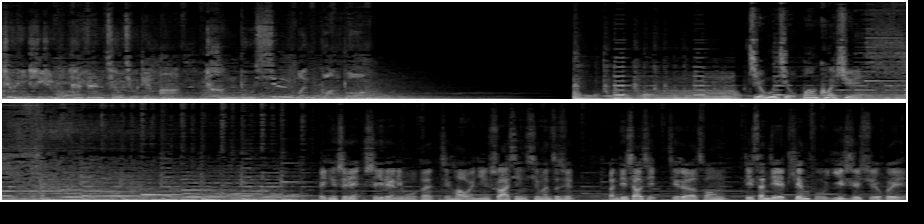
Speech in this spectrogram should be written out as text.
这里是 FM 九九点八，成都新闻广播。九九八快讯。北京时间十一点零五分，金浩为您刷新新闻资讯。本地消息，记者从第三届天府移植学会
